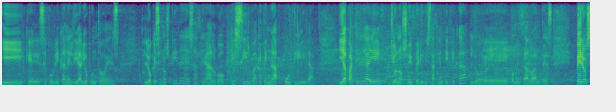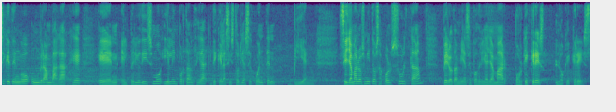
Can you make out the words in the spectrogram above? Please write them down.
y que se publica en el diario.es. Lo que se nos pide es hacer algo que sirva, que tenga utilidad. Y a partir de ahí, yo no soy periodista científica, lo he comentado antes, pero sí que tengo un gran bagaje en el periodismo y en la importancia de que las historias se cuenten bien. Se llama los mitos a consulta, pero también se podría llamar ¿por qué crees lo que crees?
